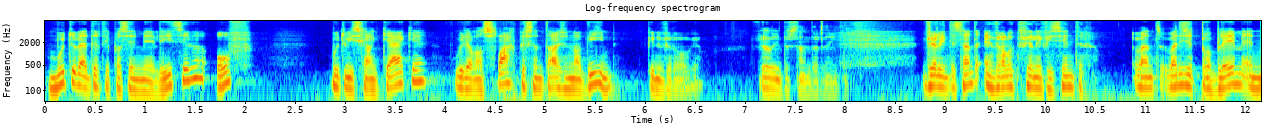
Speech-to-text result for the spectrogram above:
moeten wij 30% meer leads hebben, of moeten we eens gaan kijken hoe dat we een slaagpercentage nadien kunnen verhogen? Veel interessanter, denk ik. Veel interessanter en vooral ook veel efficiënter. Want wat is het probleem, en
